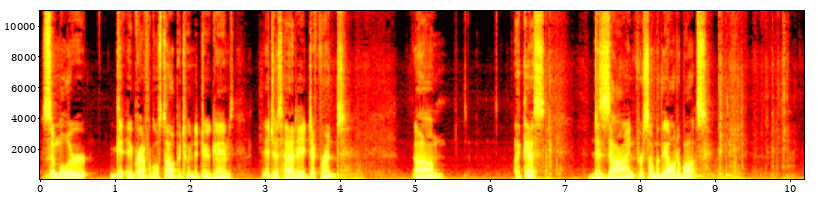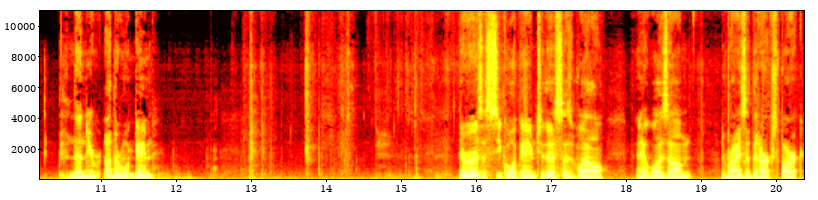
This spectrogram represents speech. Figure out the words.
similar graphical style between the two games. It just had a different, um, I guess, design for some of the Autobots than the other one game. There was a sequel game to this as well, and it was um, Rise of the Dark Spark,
